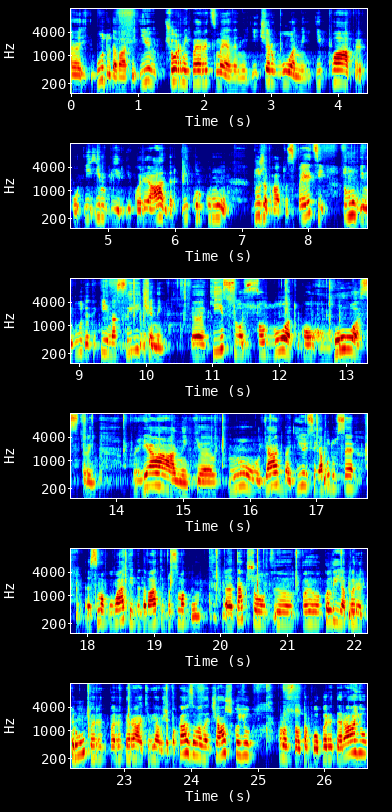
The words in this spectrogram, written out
Е, Буду давати і чорний перець мелений, і червоний, і паприку, і імбір, і коріандр, і куркуму. Дуже багато спецій, тому він буде такий насичений, кисло, солодко, гострий пряний. Е, Ну, я надіюся, я буду все смакувати і додавати до смаку. Е, Так що, е, коли я перетру, перетирати, я вже показувала чашкою, просто тако перетираю,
